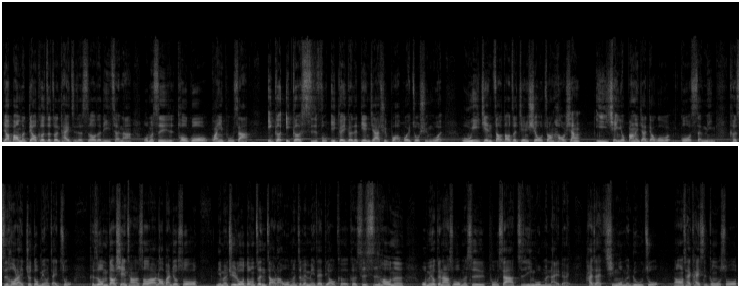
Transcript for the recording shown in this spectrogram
要帮我们雕刻这尊太子的时候的历程啊，我们是透过观音菩萨一个一个师傅，一个一个的店家去宝不会做询问，无意间找到这间绣庄，好像以前有帮人家雕过过神明，可是后来就都没有在做。可是我们到现场的时候啊，老板就说。你们去罗东镇找了，我们这边没在雕刻。可是事后呢，我们又跟他说，我们是菩萨指引我们来的，他在请我们入座，然后才开始跟我说，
